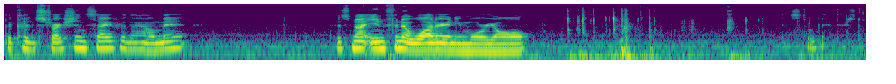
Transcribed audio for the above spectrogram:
The construction site for the helmet? It's not infinite water anymore, y'all. They're still there, they're still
